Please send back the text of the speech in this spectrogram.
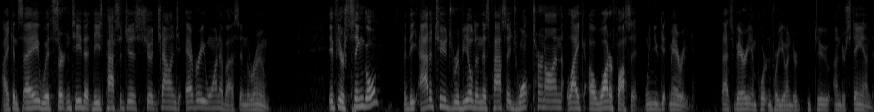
I can say with certainty that these passages should challenge every one of us in the room. If you're single, the attitudes revealed in this passage won't turn on like a water faucet when you get married. That's very important for you under, to understand.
